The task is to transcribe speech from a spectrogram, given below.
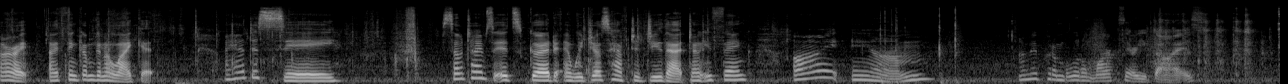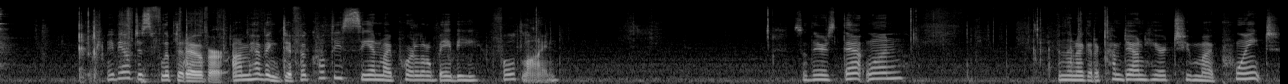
All right, I think I'm gonna like it. I had to see. Sometimes it's good and we just have to do that, don't you think? I am, I'm gonna put a little mark there, you guys. Maybe I'll just flip it over. I'm having difficulty seeing my poor little baby fold line. So there's that one. And then I gotta come down here to my point.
